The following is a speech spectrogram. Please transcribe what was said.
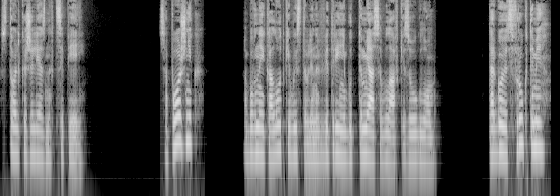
столько железных цепей? Сапожник, обувные колодки выставлены в витрине, будто мясо в лавке за углом. Торговец фруктами —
